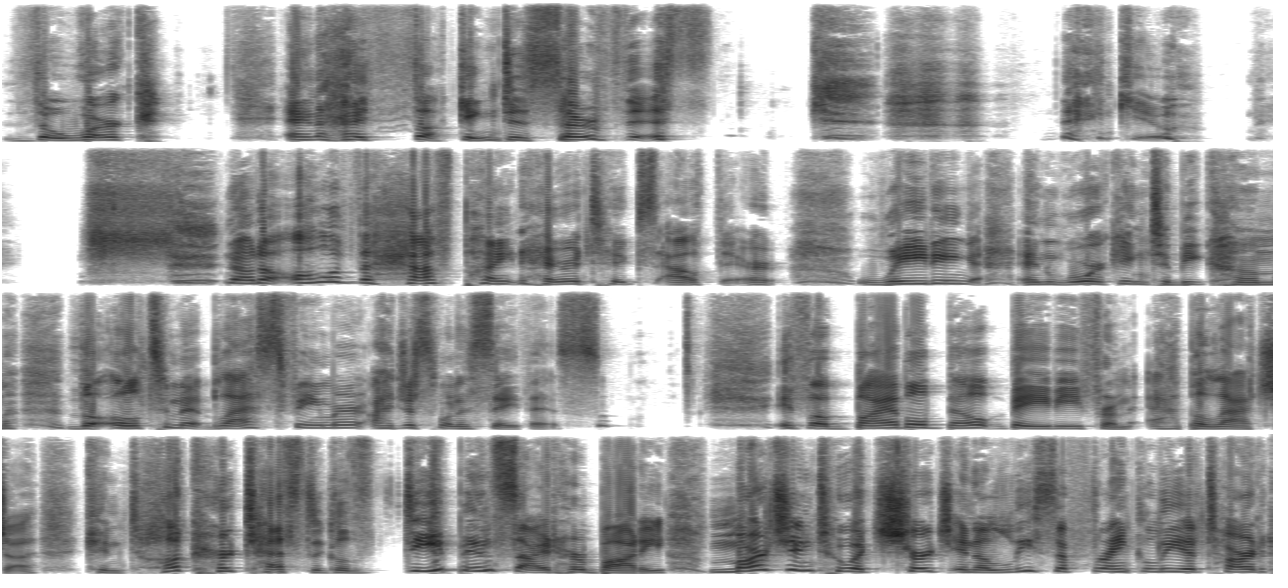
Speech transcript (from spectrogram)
the work, and I fucking deserve this. Thank you. Now, to all of the half pint heretics out there waiting and working to become the ultimate blasphemer, I just want to say this. If a Bible Belt baby from Appalachia can tuck her testicles deep inside her body, march into a church in a Lisa Frank leotard,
